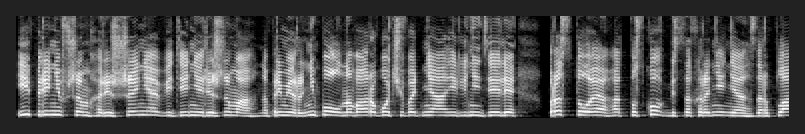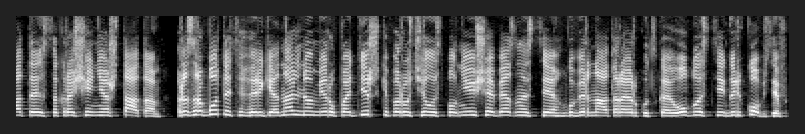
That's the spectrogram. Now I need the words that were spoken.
и принявшим решение о введении режима, например, неполного рабочего дня или недели, простое, отпусков без сохранения зарплаты, сокращения штата. Разработать региональную меру поддержки поручил исполняющий обязанности губернатора Иркутской области Игорь Кобзев.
